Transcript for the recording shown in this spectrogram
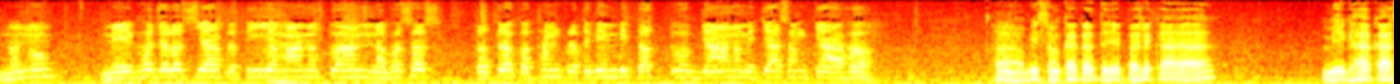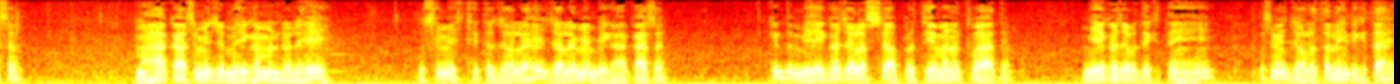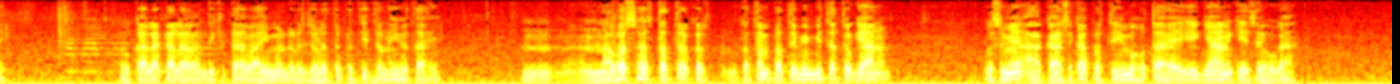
ननु मेघजलस्य प्रतीयमानत्वान्नभसस् तत्र कथं प्रतिबिम्बितत्वज्ञानमित्याशङ्क्याः? हाँ अभी शंका करते पहले कहा, मेघाकाश। महाकाश में जो मेघ मंडल है, उसी में स्थित जल है, जल में मेघाकाश। किंतु मेघ जल से अप्रतीयमान मेघ जब देखते हैं, उसमें जल तो नहीं दिखता है। वो काला काला दिखता है, वायुमंडल जल तो प्रतीत नहीं होता है। नभस तत्र कथम प्रतिबिंबित तो ज्ञान उसमें आकाश का प्रतिबिंब होता है, ये ज्ञान कैसे होगा?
